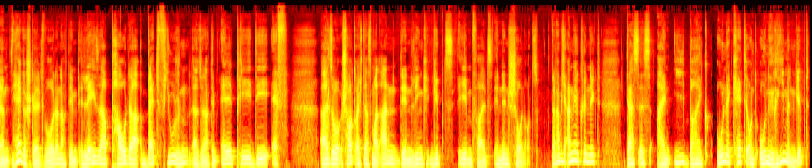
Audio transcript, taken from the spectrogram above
ähm, hergestellt wurde nach dem Laser Powder Bed Fusion, also nach dem LPDF. Also schaut euch das mal an, den Link gibt es ebenfalls in den Show Notes. Dann habe ich angekündigt, dass es ein E-Bike ohne Kette und ohne Riemen gibt.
